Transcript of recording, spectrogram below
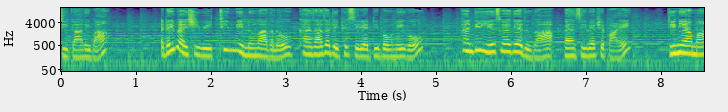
ကြီးကားလေးပါ။ အတိတ်ပဲရှိပြီးထိမိလွန်းလာသလိုခံစားချက်တွေဖြစ်စေတဲ့ဒီပုံလေးကိုဖန်တီးရေးဆွဲခဲ့သူကဘန်စီပဲဖြစ်ပါတယ်။ဒီနေရာမှာ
